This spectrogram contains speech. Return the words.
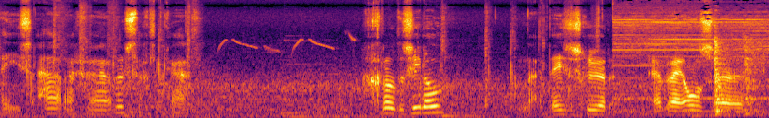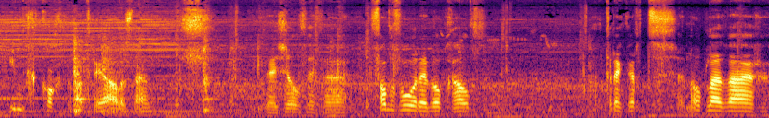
hij is aardig uh, rustig de kaart. Grote silo. Nou, deze schuur hebben wij onze ingekochte materialen staan. Die wij zelf even van tevoren hebben opgehaald. Een trekkert, een oplaadwagen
